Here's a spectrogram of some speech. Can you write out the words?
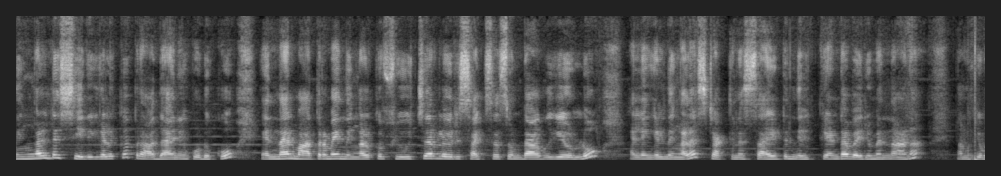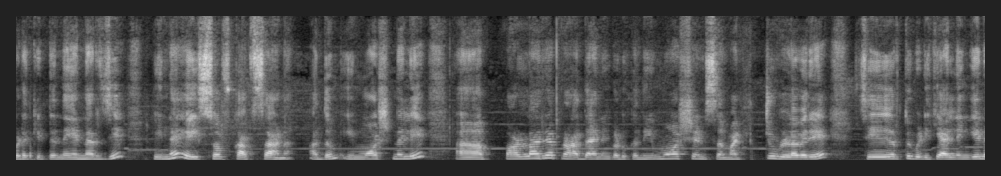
നിങ്ങളുടെ ശരികൾക്ക് പ്രാധാന്യം കൊടുക്കൂ. എന്നാൽ മാത്രമേ നിങ്ങൾക്ക് ഫ്യൂച്ചറിൽ ഒരു സക്സസ് ഉണ്ടാകുകയുള്ളൂ. അല്ലെങ്കിൽ നിങ്ങൾ സ്റ്റക്നെസ് ആയിട്ട് നിൽക്കേണ്ട വരുമെന്നാണ് നമുക്കിവിടെ കിട്ടുന്ന എനർജി പിന്നെ എയ്സ് ഓഫ് കപ്സ് ആണ്. അതും ഇമോഷണലി വളരെ പ്രാധാന്യം കൊടുക്കുന്ന ഇമോഷൻസ് മറ്റുള്ളവരെ ചേർത്ത് പിടിക്കുക. അല്ലെങ്കിൽ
